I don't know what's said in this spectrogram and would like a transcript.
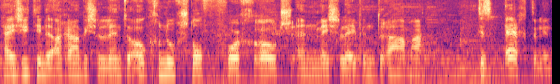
Hij ziet in de Arabische lente ook genoeg stof voor groots en meeslepend drama. Het is echt een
